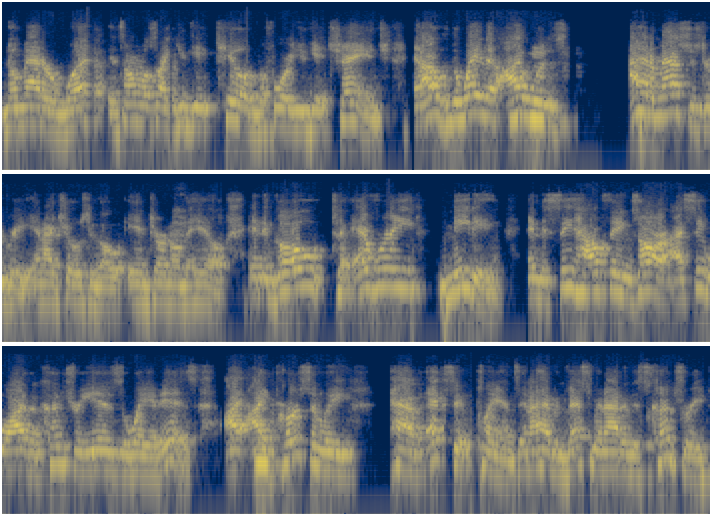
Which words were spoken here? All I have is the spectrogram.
no matter what. It's almost like you get killed before you get changed. And I the way that I was I had a master's degree and I chose to go intern on the Hill. And to go to every meeting and to see how things are, I see why the country is the way it is. I, I hmm. personally have exit plans and I have investment out of this country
